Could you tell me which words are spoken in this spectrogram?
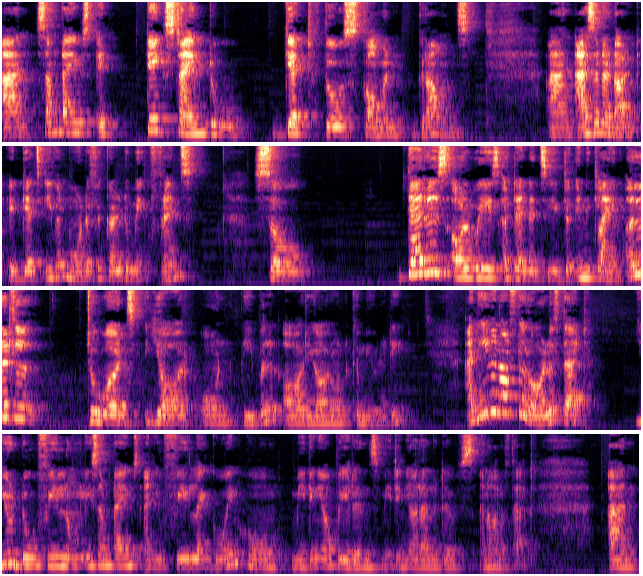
And sometimes it takes time to get those common grounds. And as an adult, it gets even more difficult to make friends. So there is always a tendency to incline a little towards your own people or your own community. And even after all of that, you do feel lonely sometimes and you feel like going home, meeting your parents, meeting your relatives, and all of that. And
